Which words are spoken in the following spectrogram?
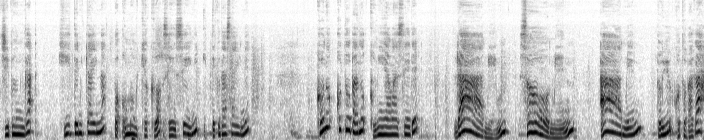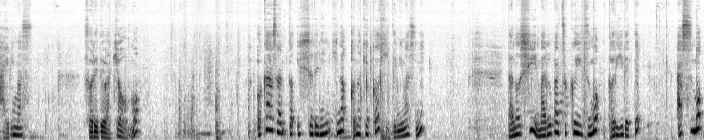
自分が弾いてみたいなと思う曲を先生に言ってくださいね。この言葉の組み合わせでラーメン、そうめん、アーメンという言葉が入ります。それでは今日もお母さんと一緒で人気のこの曲を弾いてみますね。楽しい丸抜クイズも取り入れて明日も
